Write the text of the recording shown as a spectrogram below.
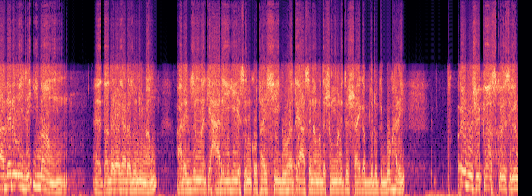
তাদের ওই যে ইমাম তাদের এগারো জন ইমাম, আরেকজন নাকি হারিয়ে গিয়েছেন, কোথায় সেই গুহাতে আছেন আমাদের সম্মানিত শাহেক আব্দুল রকিব বুখারি। বিষয়ে ক্লাস করেছিলেন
